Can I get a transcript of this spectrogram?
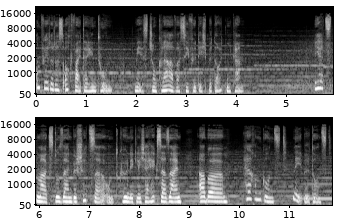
und werde das auch weiterhin tun. Mir ist schon klar, was sie für dich bedeuten kann. Jetzt magst du sein Beschützer und königlicher Hexer sein, aber Herrengunst, Nebeldunst.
